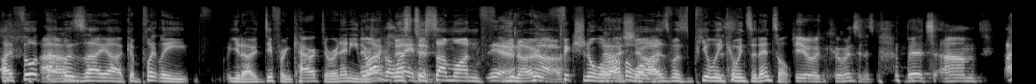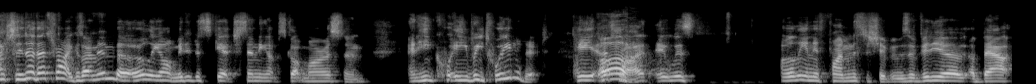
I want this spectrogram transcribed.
I thought that Um, was a uh, completely, you know, different character, and any likeness to someone, Yeah, you know, no. fictional or No, sure. otherwise, was purely coincidental. pure coincidence. But um, actually, no, that's right. Because I remember early on, we did a sketch sending up Scott Morrison, and he he retweeted it. He that's Oh. right. It was early in his prime ministership. It was a video about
